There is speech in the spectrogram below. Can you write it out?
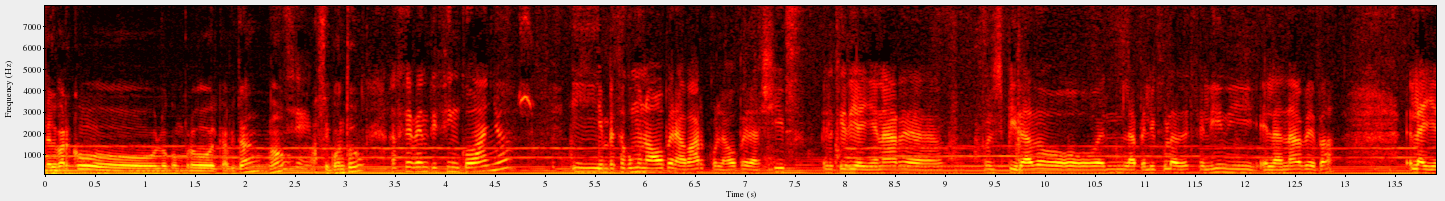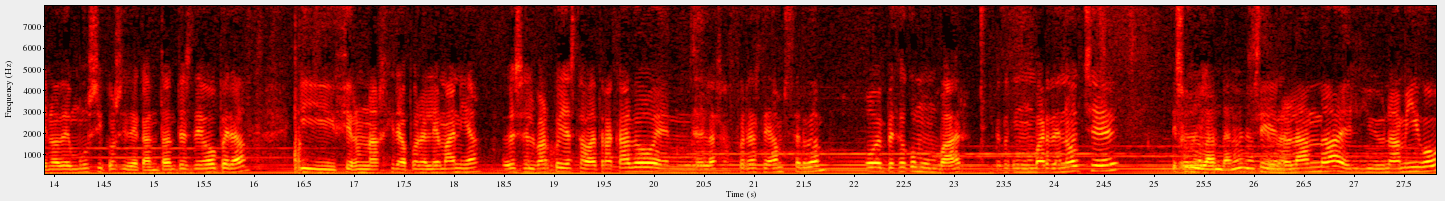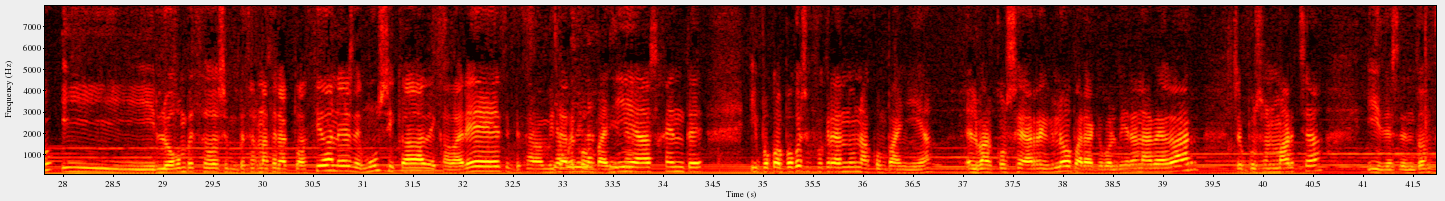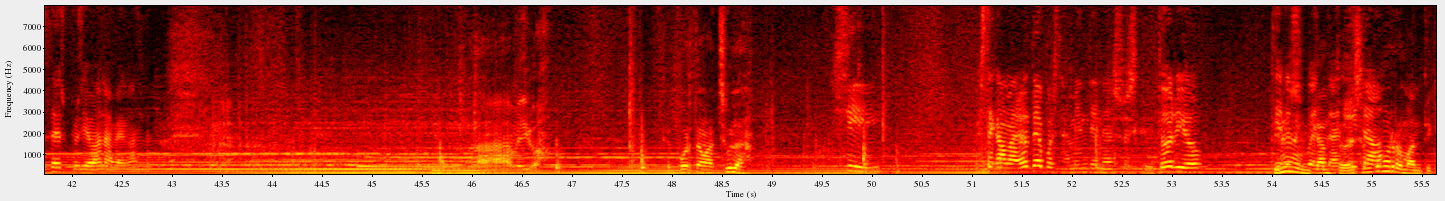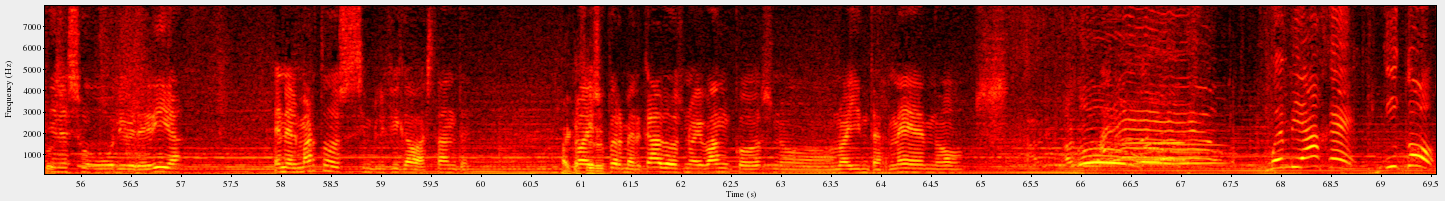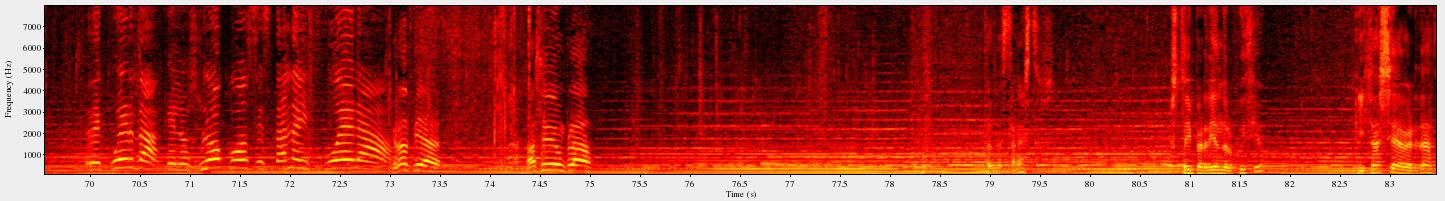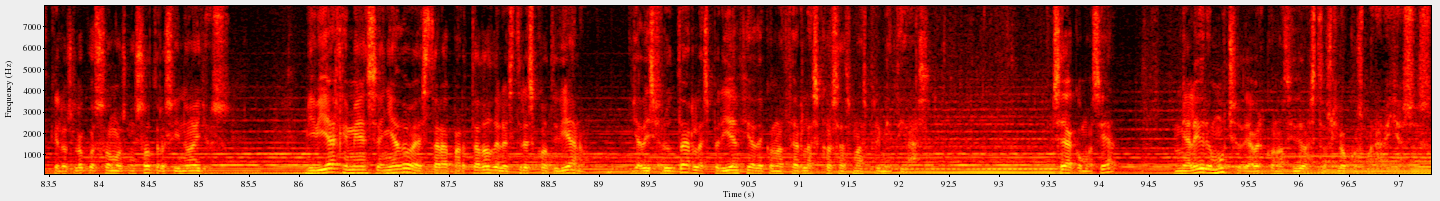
El barco el capitán, ¿no? Sí. ¿Hace cuánto? Hace 25 años y empezó como una ópera barco, la ópera Ship. Él quería llenar, eh, pues inspirado en la película de Fellini, En la nave va, la llenó de músicos y de cantantes de ópera y hicieron una gira por Alemania. Entonces el barco ya estaba atracado en, en las afueras de Ámsterdam. O empezó como un bar, empezó como un bar de noche. Eso en Holanda, ¿no? En sí, en. Holanda, él y un amigo. Y luego empezó, se empezaron a hacer actuaciones de música, de cabaret, empezaron a invitar la compañías, gente. Y poco a poco se fue creando una compañía. El barco se arregló para que volviera a navegar, se puso en marcha y desde entonces pues lleva navegando. Ah, amigo. Qué puerta más chula. Sí. Este camarote pues también tiene su escritorio. Tiene su encanto, ¿eh? Son como románticos. Tiene su librería. En el mar todo se simplifica bastante. Hay No hay hacer- supermercados, no hay bancos, no, no hay internet, no... ¡Buen viaje! Kiko, recuerda que los locos están ahí fuera. Gracias. Ha sido un plan. ¿Dónde están estos? ¿Estoy perdiendo el juicio? Quizás sea verdad que los locos somos nosotros y no ellos. Mi viaje me ha enseñado a estar apartado del estrés cotidiano y a disfrutar la experiencia de conocer las cosas más primitivas. Sea como sea, me alegro mucho de haber conocido a estos locos maravillosos.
